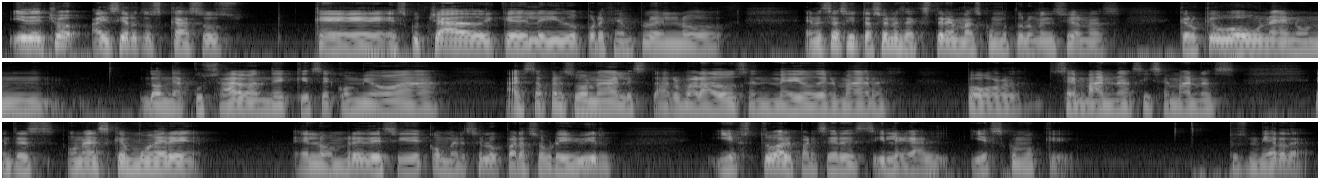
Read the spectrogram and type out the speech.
Y de hecho hay ciertos casos que he escuchado y que he leído, por ejemplo, en lo en esas situaciones extremas como tú lo mencionas, creo que hubo una en un donde acusaban de que se comió a, a esta persona al estar varados en medio del mar por semanas y semanas. Entonces, una vez que muere, el hombre decide comérselo para sobrevivir. Y esto al parecer es ilegal. Y es como que... Pues mierda.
